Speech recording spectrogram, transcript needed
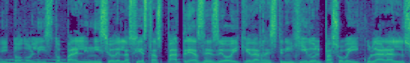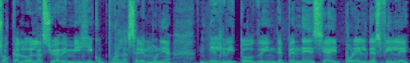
y todo listo para el inicio de las fiestas patrias. Desde hoy queda restringido el paso vehicular al Zócalo de la Ciudad de México por la ceremonia del grito de independencia y por el desfile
